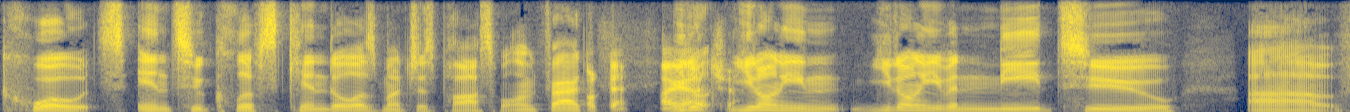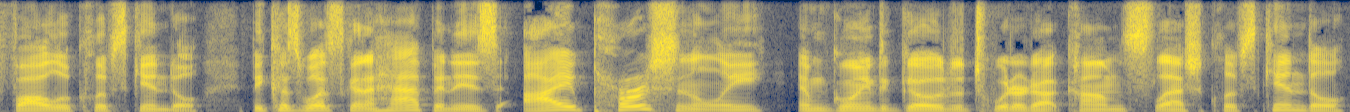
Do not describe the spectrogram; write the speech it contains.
quotes into Cliff's Kindle as much as possible. In fact, Okay, I you, gotcha. don't, you don't even you don't even need to uh, follow Cliff's Kindle because what's going to happen is I personally am going to go to twitter.com slash Cliff's Kindle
